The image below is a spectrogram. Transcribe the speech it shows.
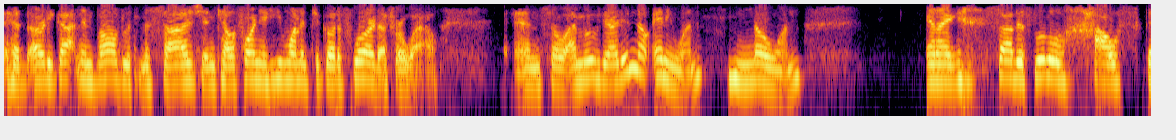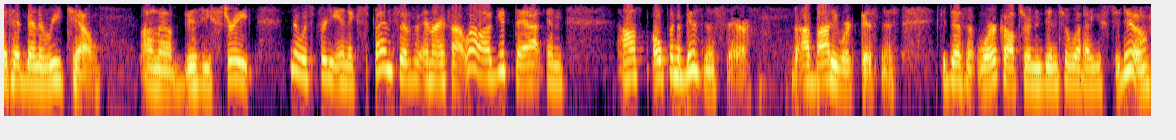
had already gotten involved with massage in California, he wanted to go to Florida for a while. And so I moved there. I didn't know anyone, no one. And I saw this little house that had been a retail on a busy street. And it was pretty inexpensive. And I thought, well, I'll get that and I'll open a business there, a bodywork business. If it doesn't work, I'll turn it into what I used to do.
